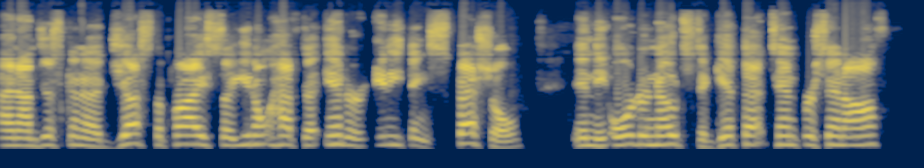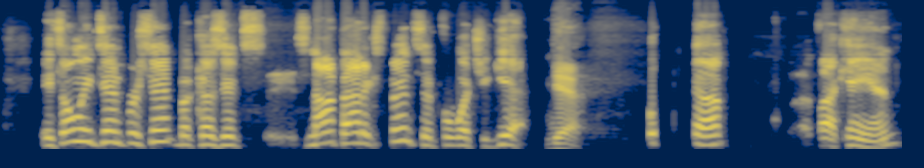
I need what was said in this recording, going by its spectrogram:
and I'm just going to adjust the price so you don't have to enter anything special in the order notes to get that 10% off. It's only 10% because it's it's not that expensive for what you get. Yeah. Up if I can.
